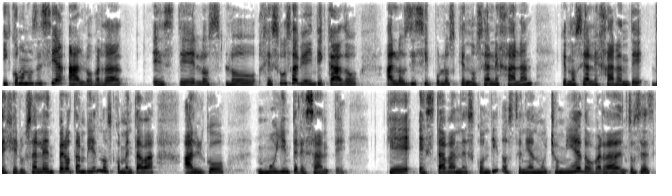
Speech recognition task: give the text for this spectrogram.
Y como nos decía Alo, ¿verdad? Este, los, lo, Jesús había indicado a los discípulos que no se alejaran, que no se alejaran de, de Jerusalén, pero también nos comentaba algo muy interesante, que estaban escondidos, tenían mucho miedo, ¿verdad? Entonces,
